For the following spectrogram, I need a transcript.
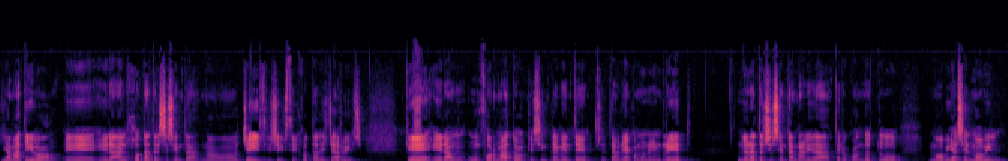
llamativo eh, era el J360, ¿no? o J360, J de Jarvis, que era un, formato que simplemente se te abría como un InRead, no era 360 en realidad, pero cuando tú movías el móvil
